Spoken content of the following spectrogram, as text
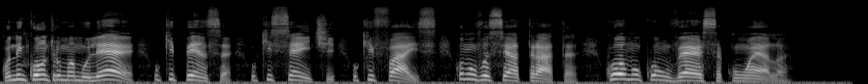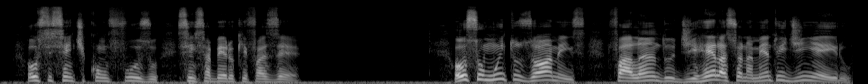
Quando encontra uma mulher, o que pensa, o que sente, o que faz, como você a trata, como conversa com ela? Ou se sente confuso sem saber o que fazer. Ouço muitos homens falando de relacionamento e dinheiro,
